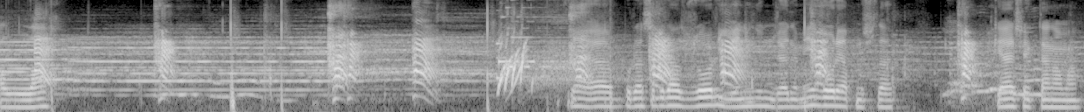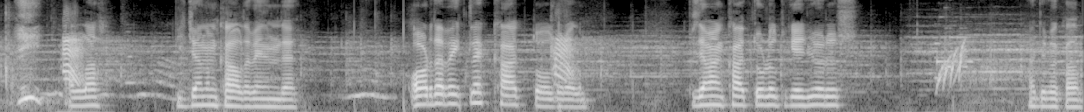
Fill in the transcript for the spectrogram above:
Allah. Burası biraz zor. Yeni güncellemeyi zor yapmışlar. Gerçekten ama. Allah. Bir canım kaldı benim de. Orada bekle kalp dolduralım. Biz hemen kalp doldurup geliyoruz. Hadi bakalım.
